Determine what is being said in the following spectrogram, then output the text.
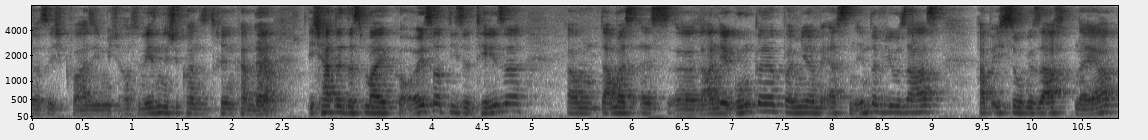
dass ich quasi mich aufs Wesentliche konzentrieren kann. Weil Ja. ich hatte das mal geäußert, diese These, ähm, damals als äh, Daniel Gunke bei mir im ersten Interview saß, habe ich so gesagt, naja,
